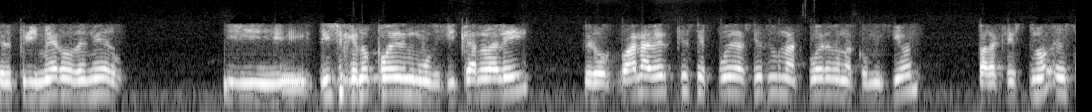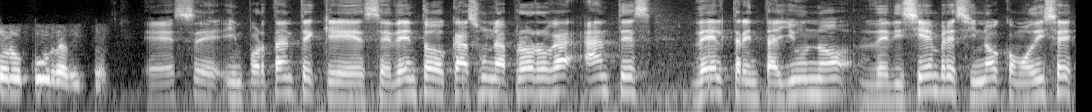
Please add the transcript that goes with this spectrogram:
el primero de enero y dice que no pueden modificar la ley pero van a ver qué se puede hacer de un acuerdo en la comisión para que esto no, esto no ocurra, Víctor. Es eh, importante que se dé en todo caso una prórroga antes del 31 de diciembre, si no, como dice,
